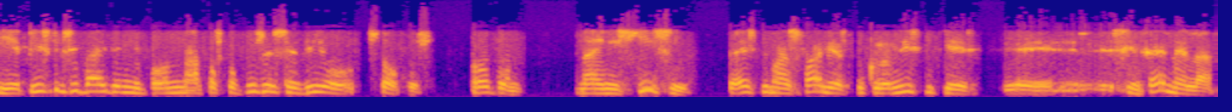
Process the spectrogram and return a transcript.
η επίσκεψη Biden λοιπόν αποσκοπούσε σε δύο στόχους. Πρώτον, να ενισχύσει το αίσθημα ασφάλειας που κλονίστηκε ε, συνθέμελα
